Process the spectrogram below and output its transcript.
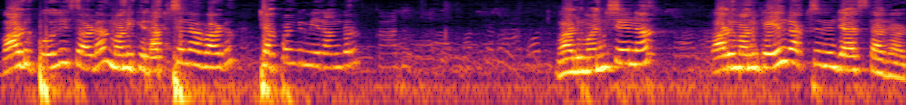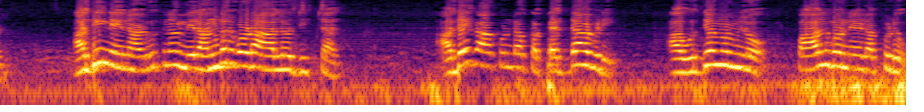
వాడు పోలీసాడా? మనకి రక్షణ వాడు? చెప్పండి మీరందరూ. వాడు మనిషేనా? వాడు మనకేం రక్షణ చేస్తాడు వాడు అది నేను అడుగుతున్నా మీరందరూ కూడా ఆలోచించాలి. అదే కాకుండా ఒక పెద్ద ఆవిడి ఆ ఉద్యమంలో పాల్గొనేటప్పుడు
